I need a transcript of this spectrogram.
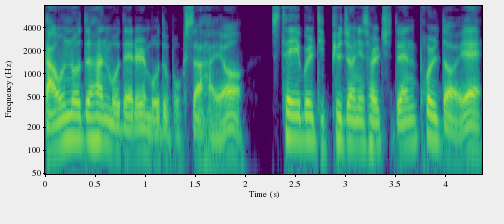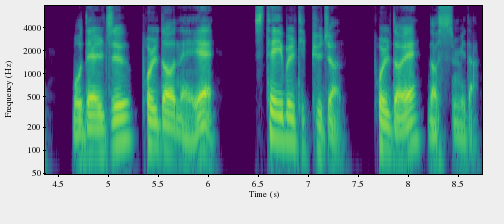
다운로드한 모델을 모두 복사하여 스테이블 디퓨전이 설치된 폴더에 모델즈 폴더 내에 스테이블 디퓨전 폴더에 넣습니다.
